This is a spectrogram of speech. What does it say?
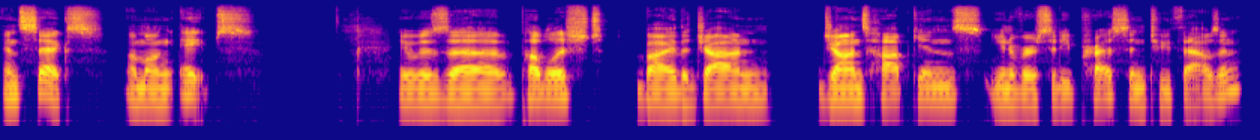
and sex among apes. It was uh, published by the John Johns Hopkins University Press in 2000.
